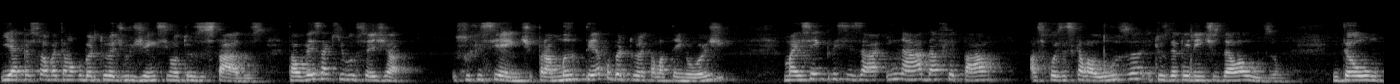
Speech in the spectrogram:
e a pessoa vai ter uma cobertura de urgência em outros estados? Talvez aquilo seja o suficiente para manter a cobertura que ela tem hoje, mas sem precisar em nada afetar as coisas que ela usa e que os dependentes dela usam. Então,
